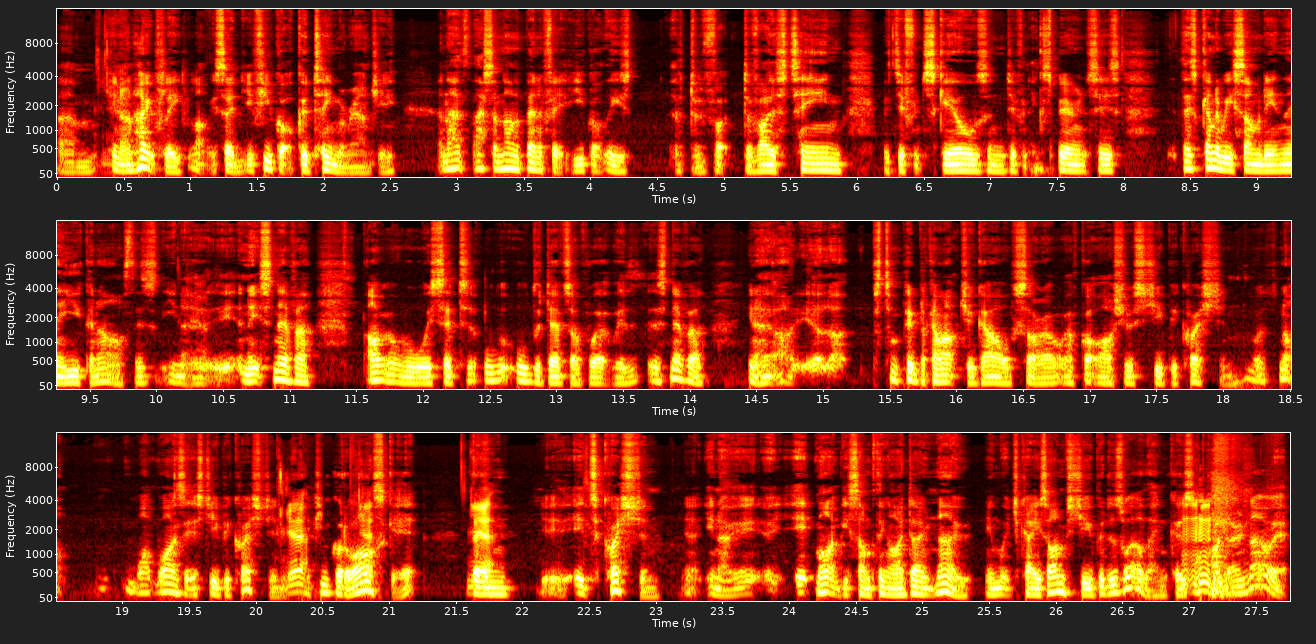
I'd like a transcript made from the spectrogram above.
Um, You know, and hopefully, like we said, if you've got a good team around you, and that's that's another benefit. You've got these a diverse team with different skills and different experiences. There's going to be somebody in there you can ask. There's, you know, and it's never. I've always said to all, all the devs I've worked with, there's never, you know, oh, yeah, some people come up to you and go, "Oh, sorry, I've got to ask you a stupid question." Well, it's not. Why, why is it a stupid question? Yeah. If you've got to Yeah. ask it, Yeah, then it's a question. You know, it, it might be something I don't know. In which case, I'm stupid as well then because I don't know it.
